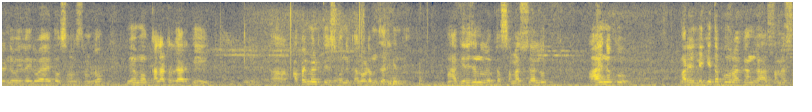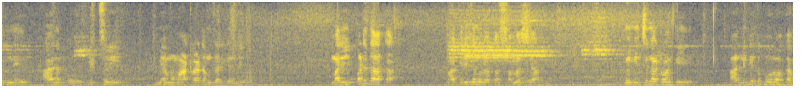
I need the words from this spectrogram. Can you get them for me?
రెండు వేల ఇరవై ఐదవ సంవత్సరంలో మేము కలెక్టర్ గారికి అపాయింట్మెంట్ తీసుకొని కలవడం జరిగింది. మా గిరిజనుల యొక్క సమస్యలు ఆయనకు మరి లిఖితపూర్వకంగా సమస్యల్ని ఆయనకు ఇచ్చి మేము మాట్లాడడం జరిగింది. మరి ఇప్పటిదాకా మా గిరిజనుల యొక్క సమస్య మేము ఇచ్చినటువంటి ఆ లిఖితపూర్వకం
